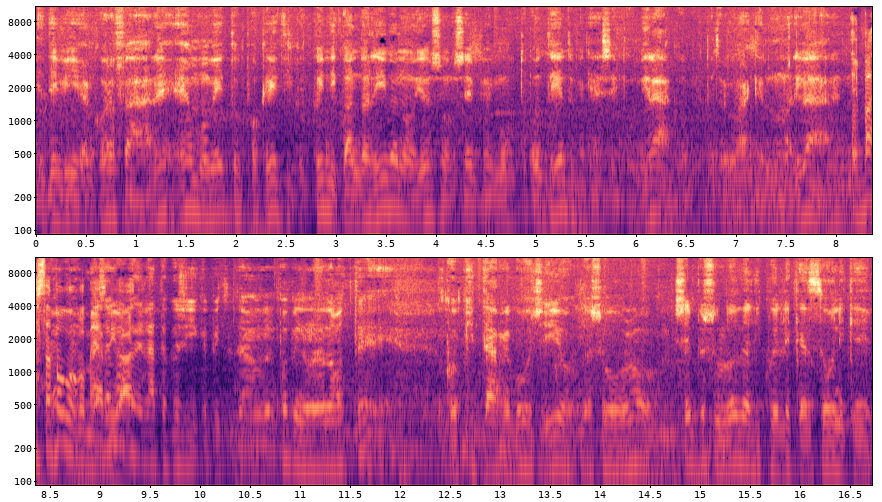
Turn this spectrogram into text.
e devi ancora fare, è un momento un po' critico. Quindi quando arrivano io sono sempre molto contento perché è sempre un miracolo, potrebbero anche non arrivare. E basta poco come è arrivato. è nata così, capito, da un, proprio in una notte con chitarra e voce, io da solo, sempre sull'onda di quelle canzoni che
